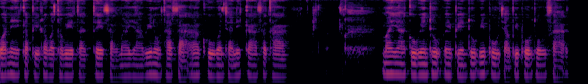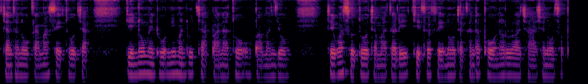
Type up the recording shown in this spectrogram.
วเนกปิรวัตเวตเตสังมายาวิโนทาสสาอาคูวัญจานิกาสทามายากูเวนทุเวเปนทุวิภูจากวิโพโทสาจันทโนกามาเศโทจะกินโนเมนทุนิมันทุจักปานาโทอุปามัญโยเทวสุโตจมาตาริจิตเสโนจากคันธโพนรุราชาชโนสโพ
